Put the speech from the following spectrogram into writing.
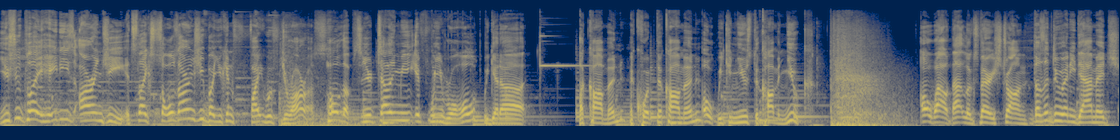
You should play Hades RNG. It's like Sol's RNG, but you can fight with your auras. Hold up. So you're telling me if we roll, we get a a common, equip the common. Oh, we can use the common nuke. Oh, wow. That looks very strong. Does it do any damage?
